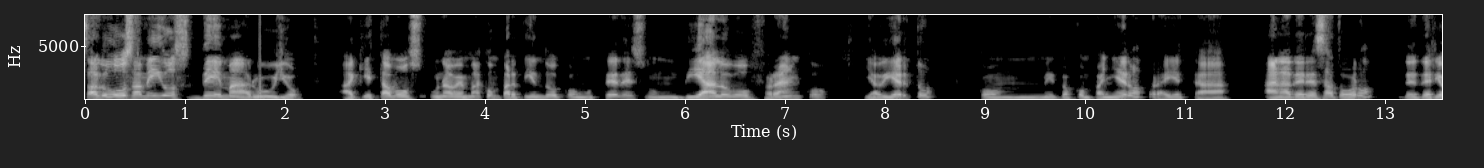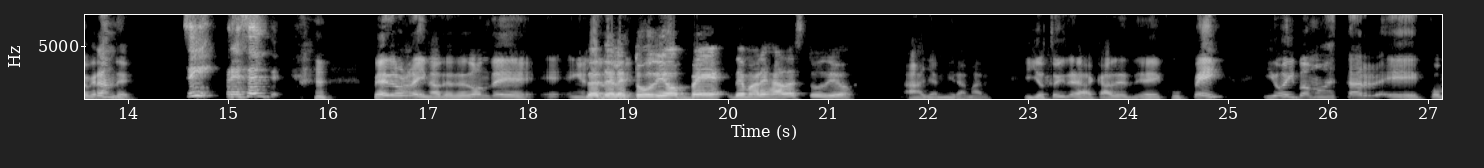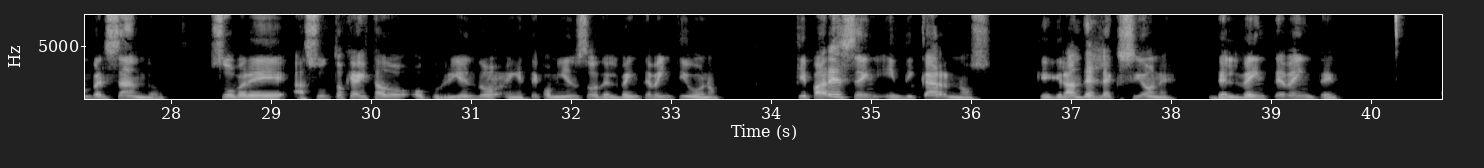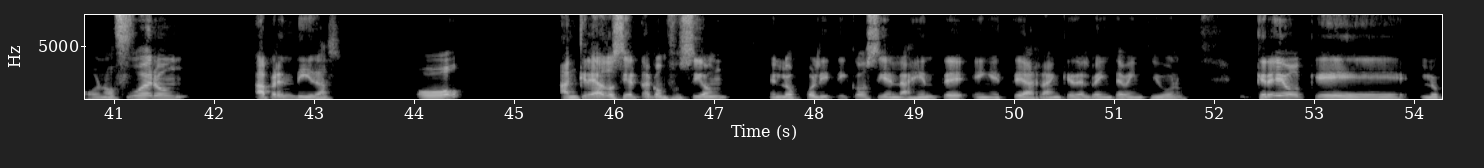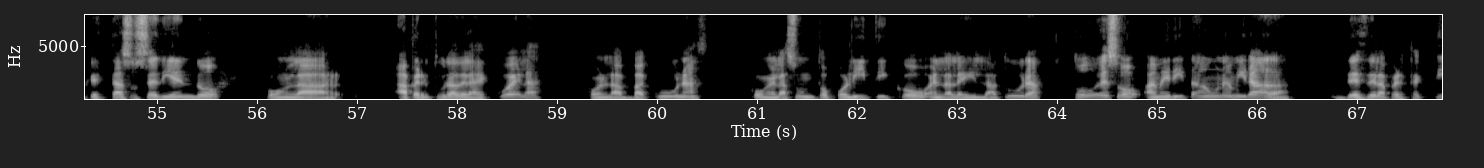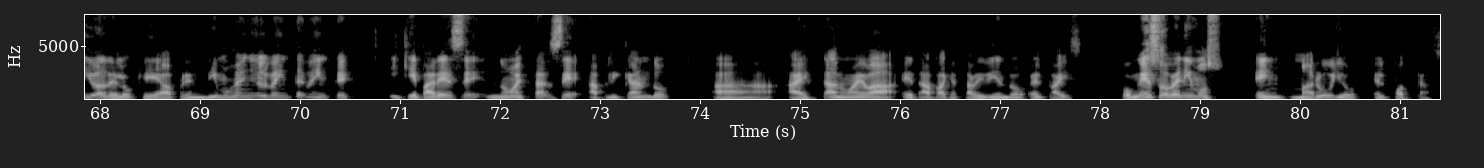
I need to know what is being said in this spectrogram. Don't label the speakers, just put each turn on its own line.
Saludos amigos de Marullo. Aquí estamos una vez más compartiendo con ustedes un diálogo franco y abierto con mis dos compañeros. Por ahí está Ana Teresa Toro, desde Río Grande.
Sí, presente.
Pedro Reina, ¿desde dónde?
Eh, desde el estudio B de Marejada Estudio.
Ah, ya mira, Miramar. Y yo estoy de acá desde Cupey y hoy vamos a estar eh, conversando sobre asuntos que han estado ocurriendo en este comienzo del 2021 que parecen indicarnos que grandes lecciones del 2020 o no fueron aprendidas o han creado cierta confusión en los políticos y en la gente en este arranque del 2021. Creo que lo que está sucediendo con la apertura de las escuelas, con las vacunas, con el asunto político en la legislatura, todo eso amerita una mirada desde la perspectiva de lo que aprendimos en el 2020 y que parece no estarse aplicando a, esta nueva etapa que está viviendo el país. Con eso venimos en Marullo, el podcast.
